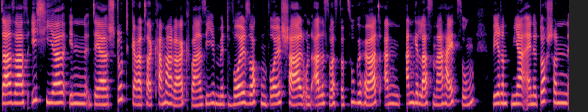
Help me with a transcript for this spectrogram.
Da saß ich hier in der Stuttgarter Kamera quasi mit Wollsocken, Wollschal und alles, was dazugehört, an angelassener Heizung, während mir eine doch schon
